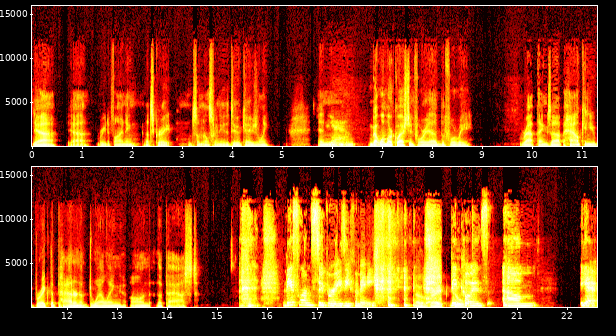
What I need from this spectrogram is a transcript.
yeah, yeah, redefining. That's great. something else we need to do occasionally. And yeah. we've got one more question for you before we wrap things up. How can you break the pattern of dwelling on the past? this one's super easy for me. oh, great. Cool. because um, yeah,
